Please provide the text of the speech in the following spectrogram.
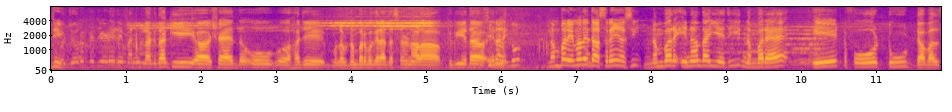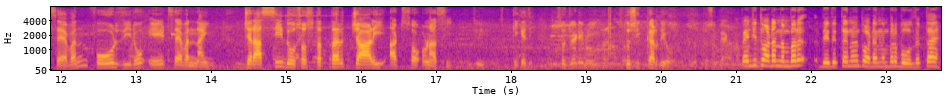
ਜੀ। ਬਜ਼ੁਰਗ ਜਿਹੜੇ ਨੇ ਮੈਨੂੰ ਲੱਗਦਾ ਕਿ ਸ਼ਾਇਦ ਉਹ ਹਜੇ ਮਤਲਬ ਨੰਬਰ ਵਗੈਰਾ ਦੱਸਣ ਵਾਲਾ ਕਿਉਂਕਿ ਇਹ ਤਾਂ ਇਹਨਾਂ ਨੇ ਨੰਬਰ ਇਹਨਾਂ ਦਾ ਦੱਸ ਰਹੇ ਹਾਂ ਅਸੀਂ। ਨੰਬਰ ਇਹਨਾਂ ਦਾ ਹੀ ਹੈ ਜੀ। ਨੰਬਰ ਹੈ 8427740879 84277 40879 ਜੀ। ਠੀਕ ਹੈ ਜੀ। ਸੋ ਜਿਹੜੇ ਵੀ ਤੁਸੀਂ ਕਰ ਦਿਓ ਤੁਸੀਂ ਭੈਣ ਜੀ ਤੁਹਾਡਾ ਨੰਬਰ ਦੇ ਦਿੱਤਾ ਇਹਨਾਂ ਨੇ ਤੁਹਾਡਾ ਨੰਬਰ ਬੋਲ ਦਿੱਤਾ ਹੈ।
